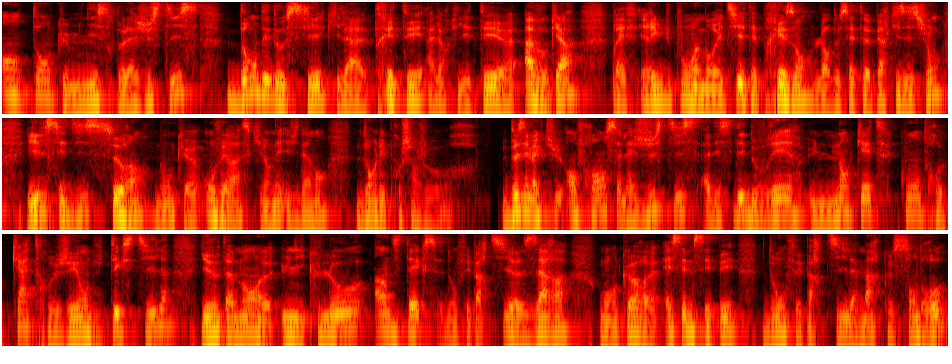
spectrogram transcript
en tant que ministre de la Justice dans des dossiers qu'il a traités alors qu'il était euh, avocat. Bref, Éric Dupont-Moretti était présent lors de cette perquisition il s'est dit serein, donc euh, on verra ce qu'il en est évidemment dans les prochains jours. Deuxième actu, en France, la justice a décidé d'ouvrir une enquête contre quatre géants du textile. Il y a notamment euh, Uniqlo, Inditex, dont fait partie euh, Zara, ou encore euh, SMCP, dont fait partie la marque Sandro.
